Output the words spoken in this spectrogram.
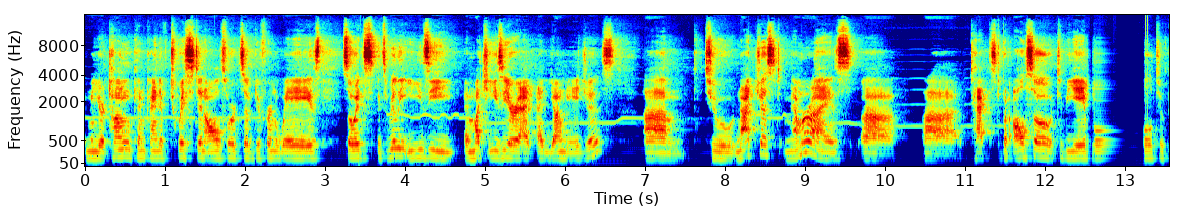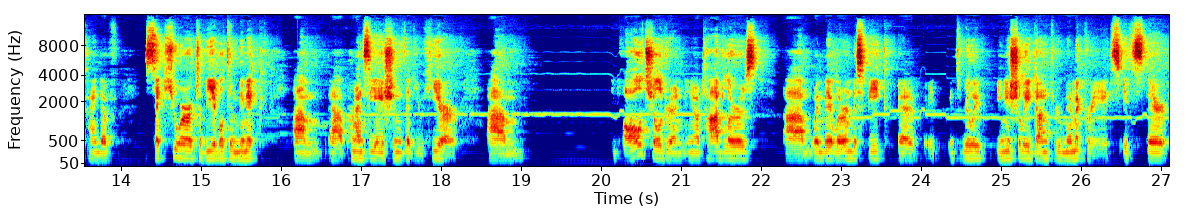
I mean, your tongue can kind of twist in all sorts of different ways. So it's it's really easy and much easier at, at young ages um, to not just memorize uh, uh, text, but also to be able to kind of secure, to be able to mimic um, uh, pronunciations that you hear. Um, all children, you know, toddlers, um, when they learn to speak, uh, it, it's really initially done through mimicry. It's it's they're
